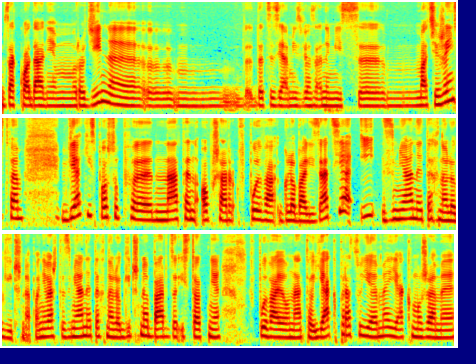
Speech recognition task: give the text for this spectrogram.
zakładaniem rodziny, um, decyzjami związanymi z macierzyństwem, w jaki sposób e, na ten obszar wpływa globalizacja i zmiany technologiczne, ponieważ te zmiany technologiczne bardzo istotnie wpływają na to, jak jak pracujemy, jak możemy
